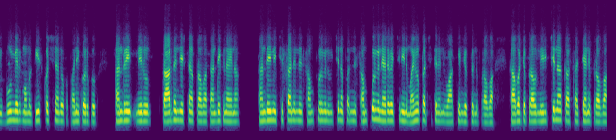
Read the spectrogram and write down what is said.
ఈ భూమి మీదకి మమ్మల్ని తీసుకొచ్చినది ఒక పని కొరకు. తండ్రి మీరు ప్రార్థన చేసిన ప్రభావ తండ్రికి నైనా తండ్రి నీ చిత్తాన్ని నేను సంపూర్ణంగా ఇచ్చిన పనిని సంపూర్ణంగా నెరవేర్చి నేను మహిమపరిచితనని వాక్యం చెప్తుంది ప్రభావ కాబట్టి ప్రభావ మీరు ఇచ్చిన సత్యాన్ని ప్రభావ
